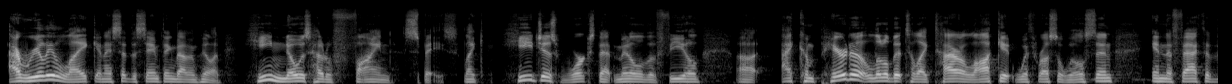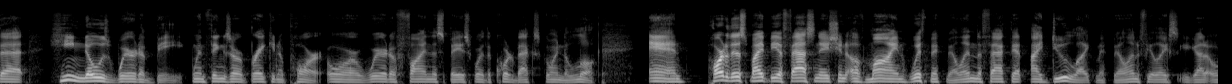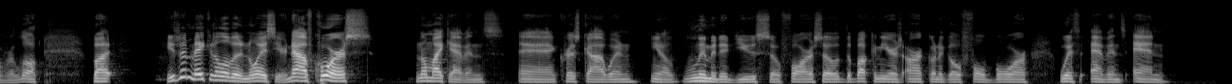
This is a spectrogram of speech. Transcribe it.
I really like, and I said the same thing about McMillan. He knows how to find space. Like he just works that middle of the field. Uh, I compared it a little bit to like Tyler Lockett with Russell Wilson in the fact of that he knows where to be when things are breaking apart or where to find the space where the quarterback's going to look. And part of this might be a fascination of mine with McMillan, the fact that I do like McMillan. Feel like he got overlooked, but he's been making a little bit of noise here. Now, of course, no Mike Evans and Chris Godwin, you know, limited use so far. So the Buccaneers aren't going to go full bore with Evans and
